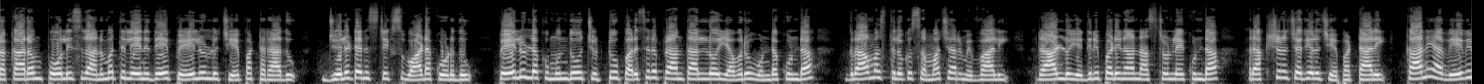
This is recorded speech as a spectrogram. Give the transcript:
ప్రకారం పోలీసుల అనుమతి లేనిదే పేలుళ్ళు చేపట్టరాదు. జిలిటన్ స్టిక్స్ వాడకూడదు. పేలుళ్ళకు ముందు చుట్టూ పరిసర ప్రాంతాల్లో ఎవరూ ఉండకుండా గ్రామస్తులకు సమాచారం ఇవ్వాలి. రాళ్ళు ఎగిరిపడినా నష్టం లేకుండా రక్షణ చర్యలు చేపట్టాలి. కానీ అవేవీ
